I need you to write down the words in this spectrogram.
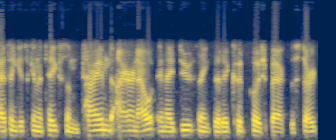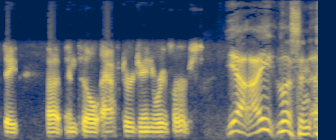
I think it's going to take some time to iron out, and I do think that it could push back the start date uh, until after January 1st. Yeah, I listen.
